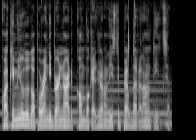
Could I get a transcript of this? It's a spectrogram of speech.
Qualche minuto dopo Randy Bernard convoca i giornalisti per dare la notizia,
